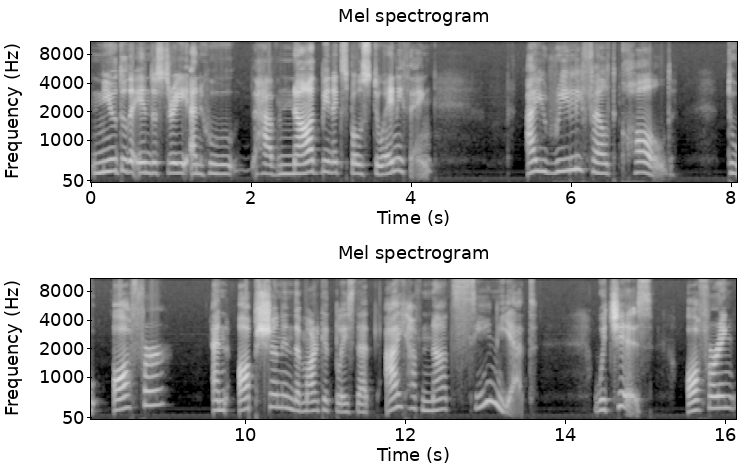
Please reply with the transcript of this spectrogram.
new to the industry and who have not been exposed to anything. I really felt called to offer an option in the marketplace that I have not seen yet, which is offering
